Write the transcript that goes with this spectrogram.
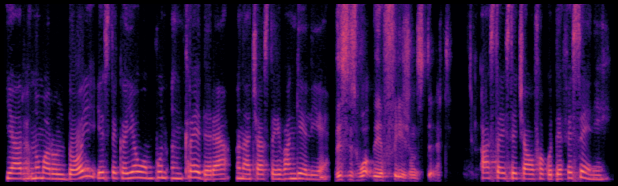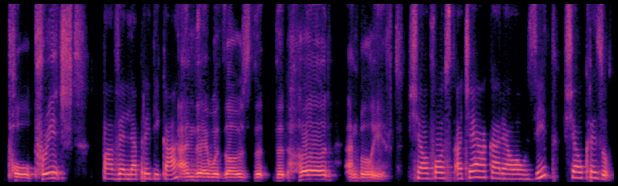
Iar numărul doi este că eu îmi pun încrederea în această Evanghelie. This is what the Ephesians did. Asta este ce au făcut efesenii. Paul preached, Pavel le-a predicat and there were those that, that heard and believed. și au fost aceia care au auzit și au crezut.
